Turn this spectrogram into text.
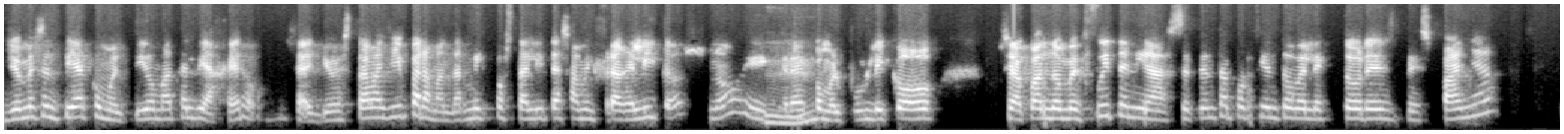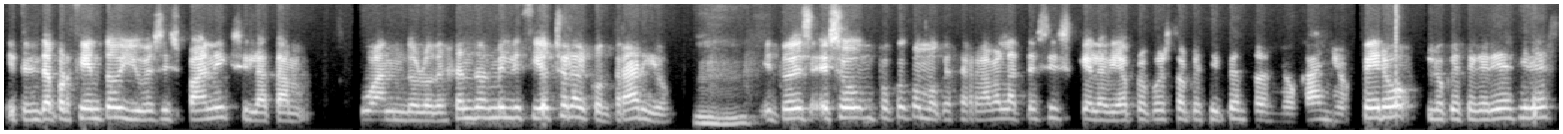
yo me sentía como el tío mata el viajero. O sea, yo estaba allí para mandar mis postalitas a mis fraguelitos, ¿no? Y creer como el público, o sea, cuando me fui tenía 70% de lectores de España y 30% US Hispanics y Latam cuando lo dejé en 2018 era el contrario. Entonces, eso un poco como que cerraba la tesis que le había propuesto al principio Antonio Caño. Pero lo que te quería decir es,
